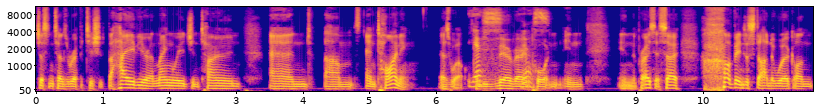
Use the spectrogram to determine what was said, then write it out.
just in terms of repetitious behavior and language and tone and um, and timing as well can be very very Yes. important in in the process. So, I've been just starting to work on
